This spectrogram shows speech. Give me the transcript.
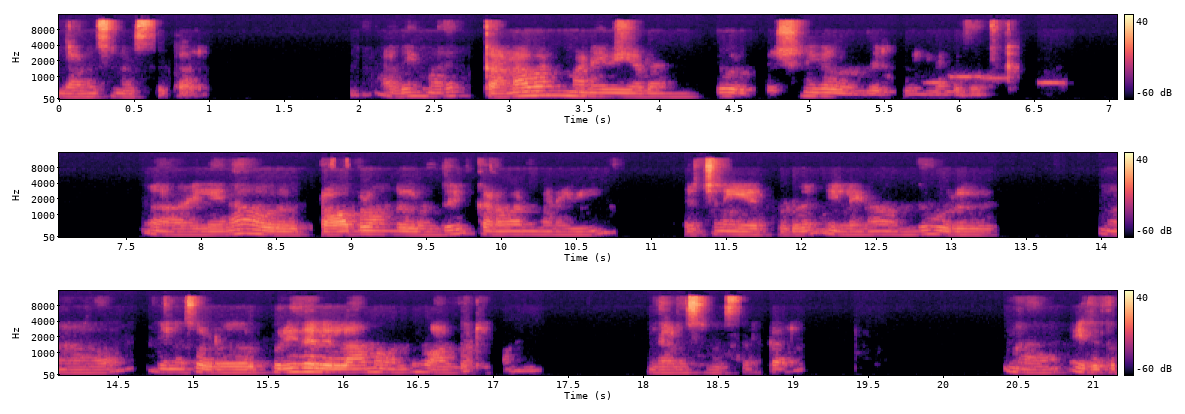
தனுசு அனுச அதே மாதிரி கணவன் மனைவியோட வந்து ஒரு பிரச்சனைகள் வந்து இருக்கு இங்க இல்லைன்னா ஒரு ப்ராப்ளங்கள் வந்து கணவன் மனைவி பிரச்சனை ஏற்படும். இல்லைன்னா வந்து ஒரு என்ன சொல்றது ஒரு புரிதல் இல்லாம வந்து வாழ்ந்துட்டு இருப்பாங்க. தனுசு அனுசரிச்சு இதுக்கு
